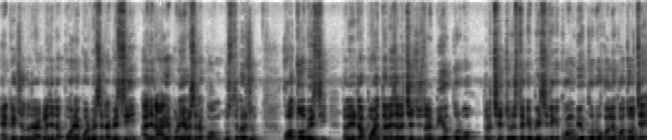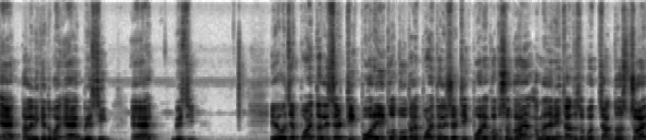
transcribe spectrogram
একের চন্দ্রে রাখলে যেটা পরে পড়বে সেটা বেশি আর যেটা আগে পড়ে যাবে সেটা কম। বুঝতে পেরেছ? কত বেশি? তাহলে এটা পঁয়তাল্লিশ আর ছেচল্লিশ। তাহলে বিয়োগ করব। তাহলে ছেচল্লিশ থেকে বেশি থেকে কম বিয়োগ করব। করলে কত হচ্ছে? এক। তাহলে লিখে দেবো, এক বেশি এক বেশি। এবার বলছে পঁয়তাল্লিশের ঠিক পরেই কত? তাহলে পঁয়তাল্লিশের ঠিক পরে কত সংখ্যা হয়? আমরা জানি চার পর চার দশ, ছয়,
